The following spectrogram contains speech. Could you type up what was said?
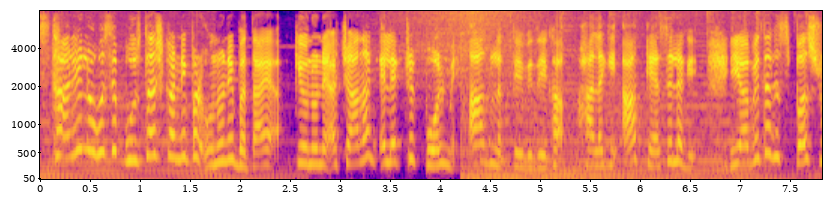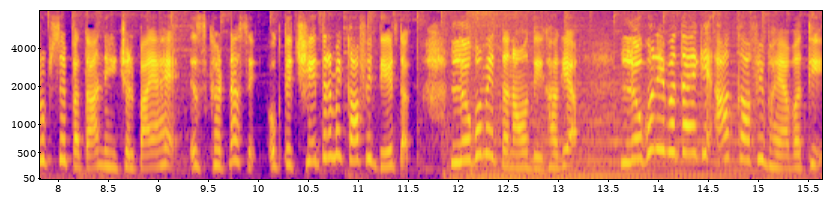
स्थानीय लोगों से पूछताछ करने पर उन्होंने बताया कि उन्होंने अचानक इलेक्ट्रिक पोल में आग लगते हुए देखा। हालाँकि आग कैसे लगे, ये अभी तक स्पष्ट रूप से पता नहीं चल पाया है। इस घटना से उक्त क्षेत्र में काफ़ी देर तक लोगों में तनाव देखा गया। लोगों ने बताया कि आग काफ़ी भयावह थी।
